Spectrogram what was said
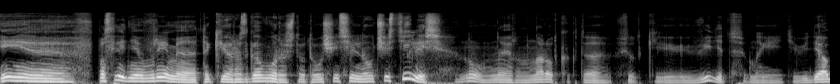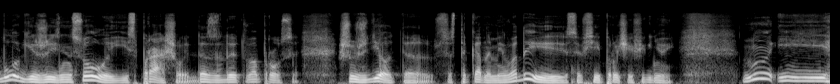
И в последнее время такие разговоры что-то очень сильно участились. Ну, наверное, народ как-то все-таки видит мои эти видеоблоги «Жизнь Соло» и спрашивает, да, задает вопросы. Что же делать-то со стаканами воды и со всей прочей фигней? Ну и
